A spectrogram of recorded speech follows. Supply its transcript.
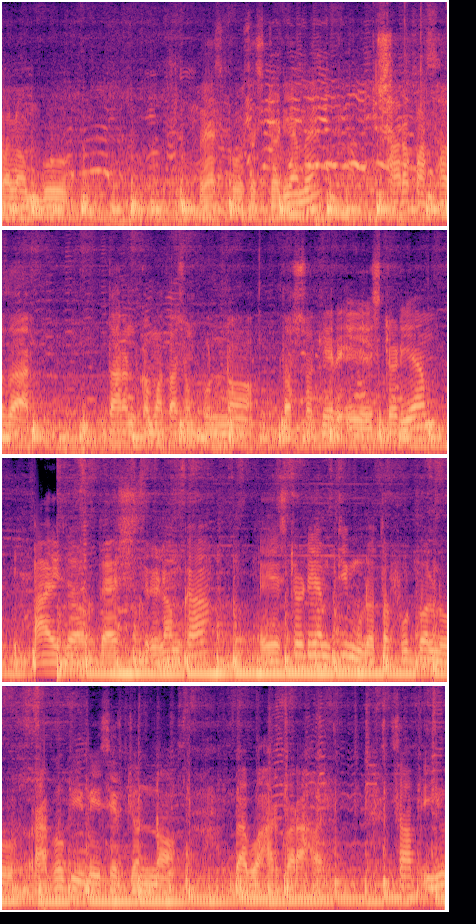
কলম্বো রেসকোর্স স্টেডিয়ামে। সাড়ে পাঁচ হাজার ধারণ ক্ষমতা সম্পূর্ণ দর্শকের এই স্টেডিয়াম, আয়োজক দেশ শ্রীলঙ্কা। এই স্টেডিয়ামটি মূলত ফুটবল ও রাগবি ম্যাচের জন্য ব্যবহার করা হয়। সাব ইউ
